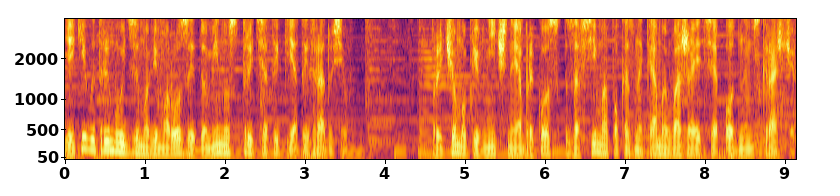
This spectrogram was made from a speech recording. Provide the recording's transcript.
які витримують зимові морози до мінус 35 градусів. Причому північний абрикос за всіма показниками вважається одним з кращих.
